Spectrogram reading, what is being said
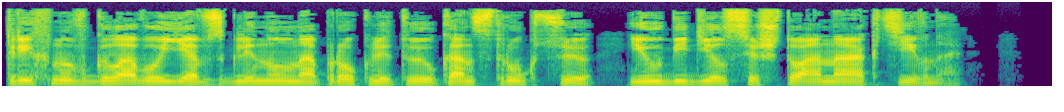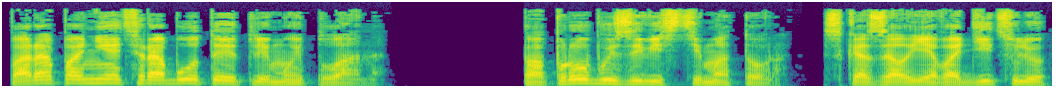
Тряхнув головой, я взглянул на проклятую конструкцию и убедился, что она активна. Пора понять, работает ли мой план. «Попробуй завести мотор», — сказал я водителю,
